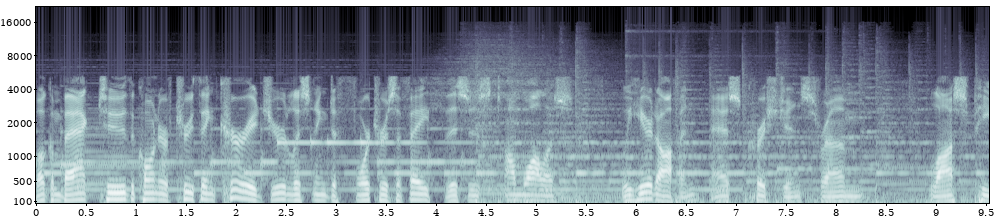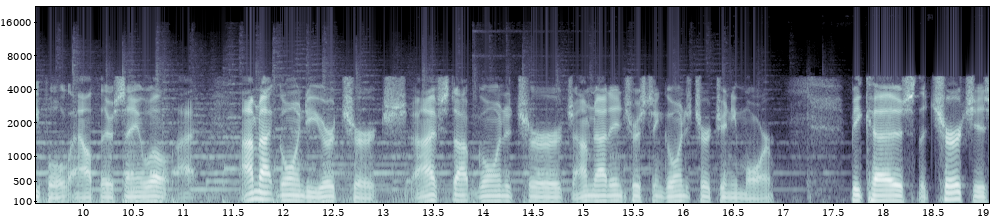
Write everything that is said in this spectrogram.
Welcome back to the Corner of Truth and Courage. You're listening to Fortress of Faith. This is Tom Wallace. We hear it often as Christians from lost people out there saying, Well, I'm not going to your church. I've stopped going to church. I'm not interested in going to church anymore because the church is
